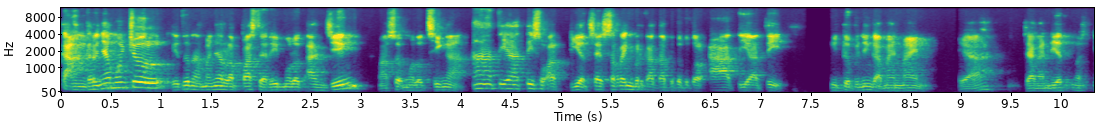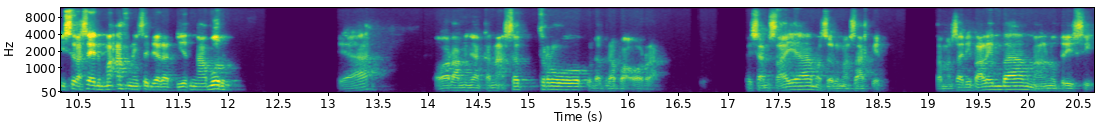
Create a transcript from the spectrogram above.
Kankernya muncul, itu namanya lepas dari mulut anjing, masuk mulut singa. Hati-hati soal diet, saya sering berkata betul-betul hati-hati. Hidup ini nggak main-main, ya. Jangan diet. Istilah saya maaf nih sejarah diet ngabur, ya. Orangnya kena stroke, udah berapa orang. Pesan saya masuk rumah sakit. Teman saya di Palembang malnutrisi.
